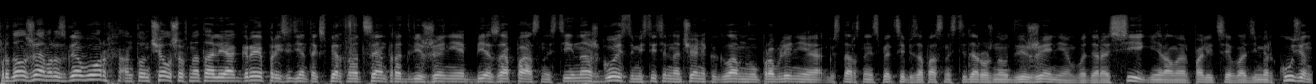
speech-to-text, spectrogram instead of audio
Продолжаем разговор. Антон Челышев, Наталья Агре, президент экспертного центра движения безопасности. И наш гость, заместитель начальника Главного управления Государственной инспекции безопасности дорожного движения МВД России, генерал-майор полиции Владимир Кузин.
